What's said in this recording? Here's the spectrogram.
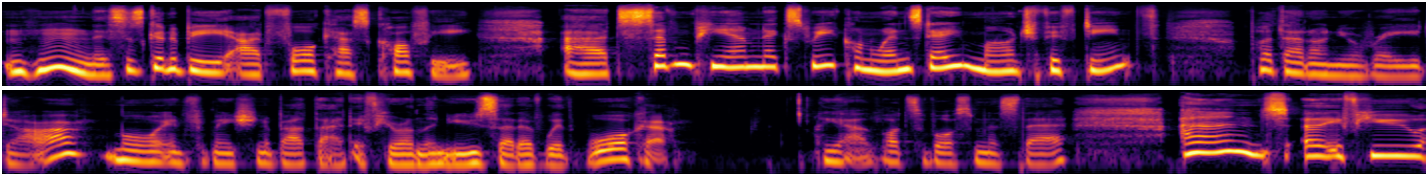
Mm-hmm. This is going to be at Forecast Coffee at 7 p.m. next week on Wednesday, March 15th. Put that on your radar. More information about that if you're on the newsletter with Walker yeah, lots of awesomeness there. And uh, if you,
